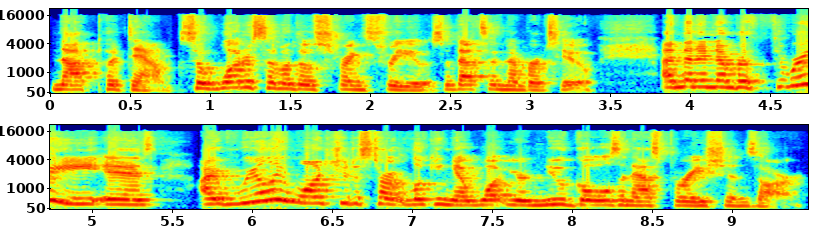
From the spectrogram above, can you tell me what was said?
not put down. So, what are some of those strengths for you? So, that's a number two. And then a number three is I really want you to start looking at what your new goals and aspirations are.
